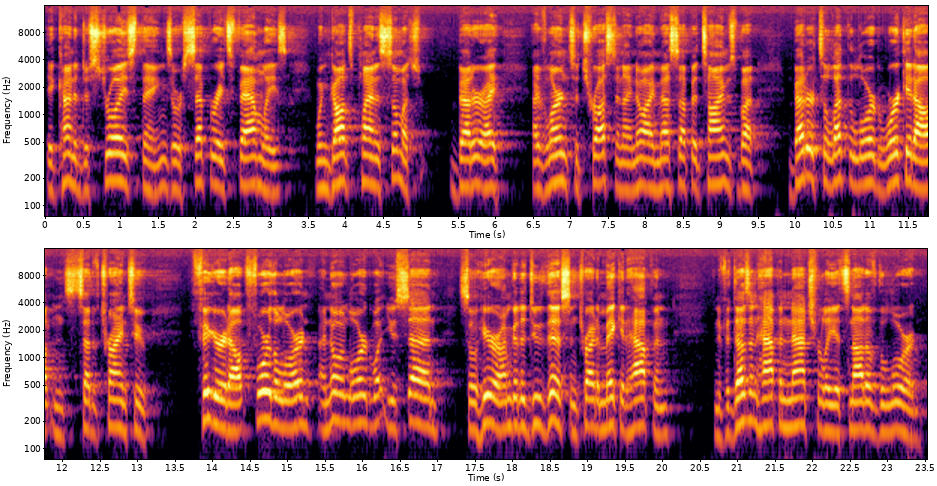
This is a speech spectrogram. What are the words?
it kind of destroys things or separates families when God's plan is so much better. I, I've learned to trust, and I know I mess up at times, but better to let the Lord work it out instead of trying to figure it out for the Lord. I know, Lord, what you said, so here I'm going to do this and try to make it happen. And if it doesn't happen naturally, it's not of the Lord.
